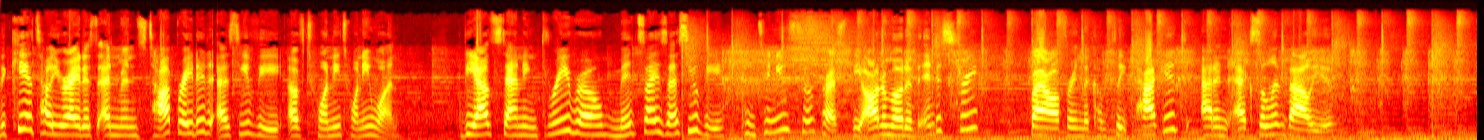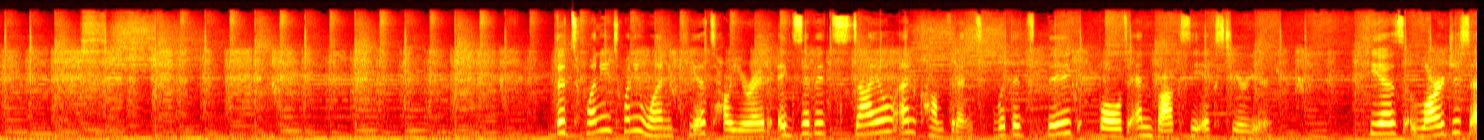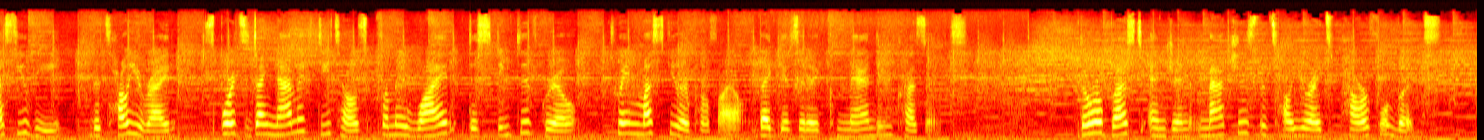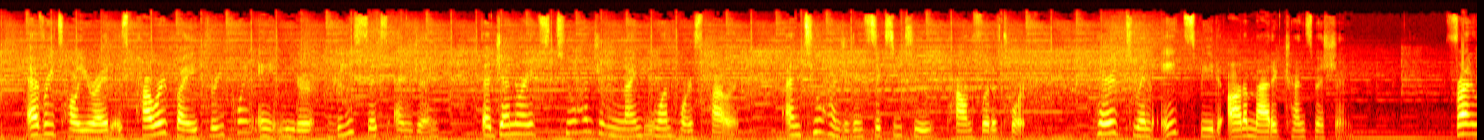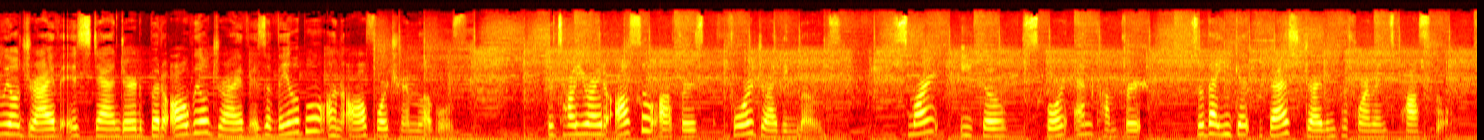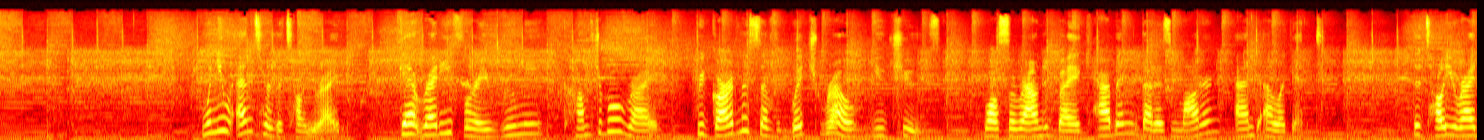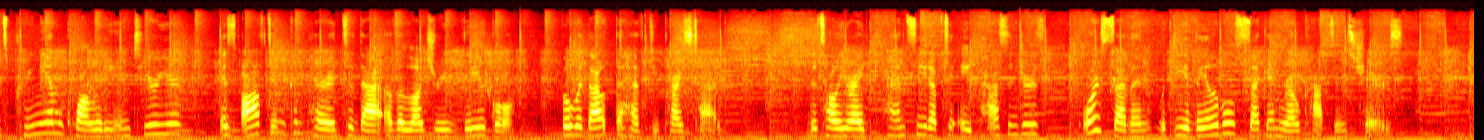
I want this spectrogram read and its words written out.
The Kia Telluride is Edmunds' top-rated SUV of 2021. The outstanding three-row midsize SUV continues to impress the automotive industry by offering the complete package at an excellent value. The 2021 Kia Telluride exhibits style and confidence with its big, bold, and boxy exterior. Kia's largest SUV, the Telluride, sports dynamic details from a wide, distinctive grille to a muscular profile that gives it a commanding presence. The robust engine matches the Telluride's powerful looks. Every Telluride is powered by a 3.8 liter V6 engine that generates 291 horsepower and 262 pound-foot of torque, paired to an 8-speed automatic transmission. Front-wheel drive is standard, but all-wheel drive is available on all four trim levels. The Telluride also offers four driving modes, Smart, Eco, Sport, and Comfort, so that you get best driving performance possible. When you enter the Telluride, Get ready for a roomy, comfortable ride regardless of which row you choose, while surrounded by a cabin that is modern and elegant. The Telluride's premium quality interior is often compared to that of a luxury vehicle, but without the hefty price tag. The Telluride can seat up to 8 passengers or 7 with the available second row captain's chairs.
